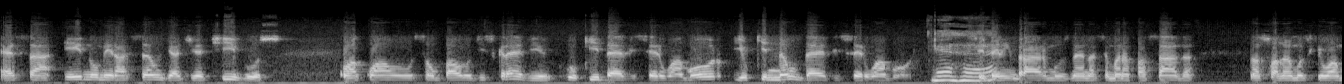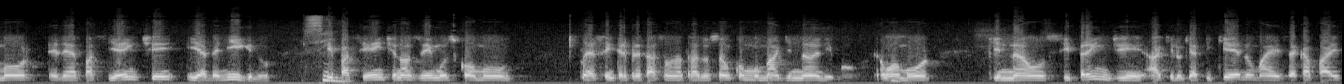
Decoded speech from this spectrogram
essa enumeração de adjetivos com a qual São Paulo descreve o que deve ser o amor e o que não deve ser o amor. Se Aham. bem lembrarmos, né, na semana passada, nós falamos que o amor ele é paciente e é benigno. E Sim. paciente nós vimos como essa interpretação na tradução como magnânimo. É um amor que não se prende àquilo que é pequeno, mas é capaz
